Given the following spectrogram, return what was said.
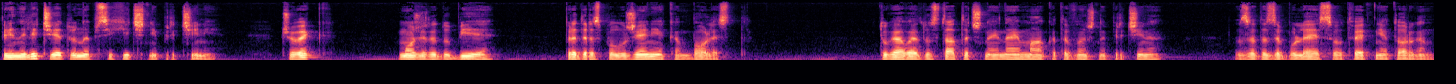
При наличието на психични причини, човек може да добие предразположение към болест. Тогава е достатъчна и най-малката външна причина, за да заболее съответният орган.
